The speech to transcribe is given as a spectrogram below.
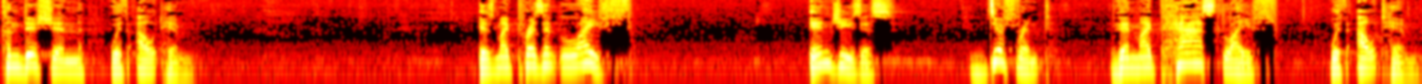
condition without Him? Is my present life in Jesus different than my past life without Him?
